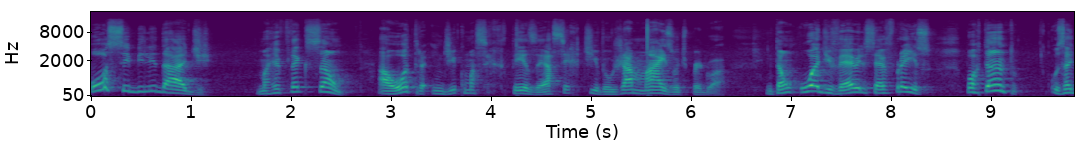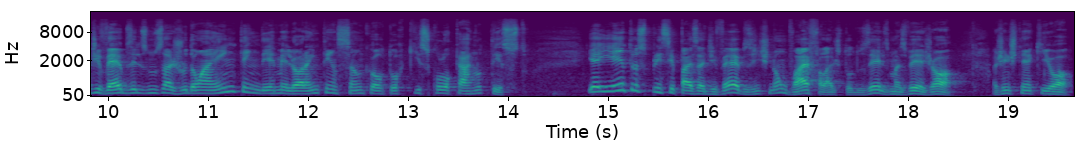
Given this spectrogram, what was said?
possibilidade, uma reflexão. A outra indica uma certeza, é assertiva, eu jamais vou te perdoar. Então, o advérbio ele serve para isso. Portanto, os advérbios eles nos ajudam a entender melhor a intenção que o autor quis colocar no texto. E aí, entre os principais advérbios, a gente não vai falar de todos eles, mas veja, ó, a gente tem aqui, ó,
